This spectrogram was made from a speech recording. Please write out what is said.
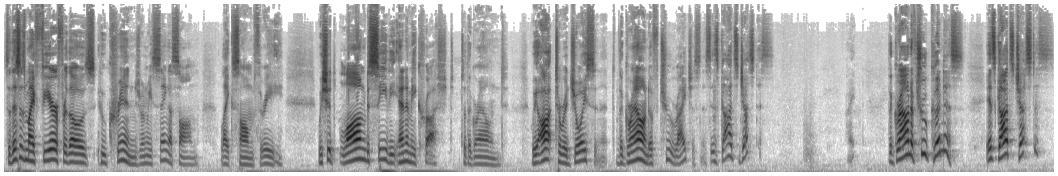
So, this is my fear for those who cringe when we sing a psalm like Psalm 3. We should long to see the enemy crushed to the ground. We ought to rejoice in it. The ground of true righteousness is God's justice. Right? The ground of true goodness is God's justice.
